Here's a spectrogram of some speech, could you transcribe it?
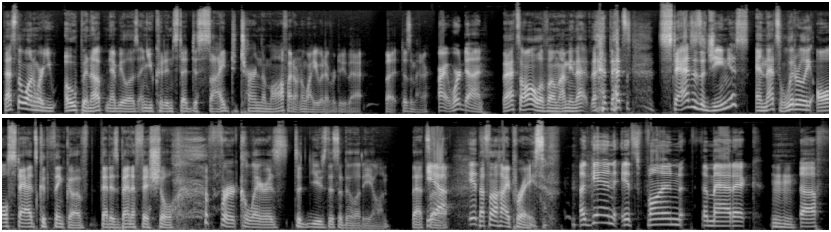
that's the one where you open up nebulas and you could instead decide to turn them off. I don't know why you would ever do that, but it doesn't matter. All right, we're done. That's all of them. I mean that, that that's Stads is a genius, and that's literally all Stads could think of that is beneficial for Keleres to use this ability on. That's Yeah, uh, it's- that's not high praise. Again, it's fun, thematic Mhm. stuff.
